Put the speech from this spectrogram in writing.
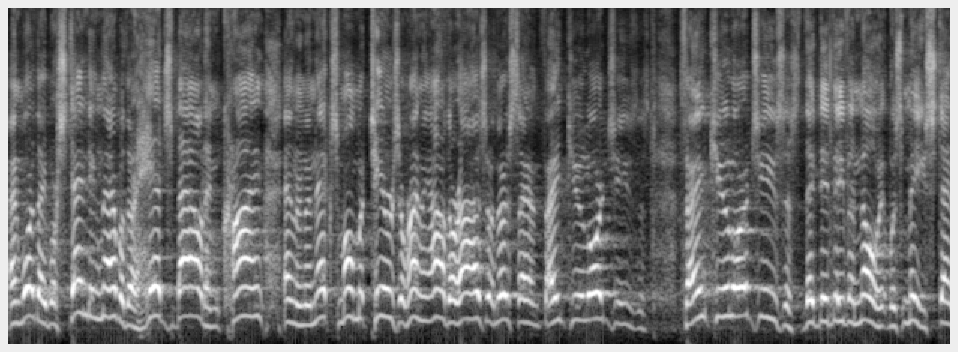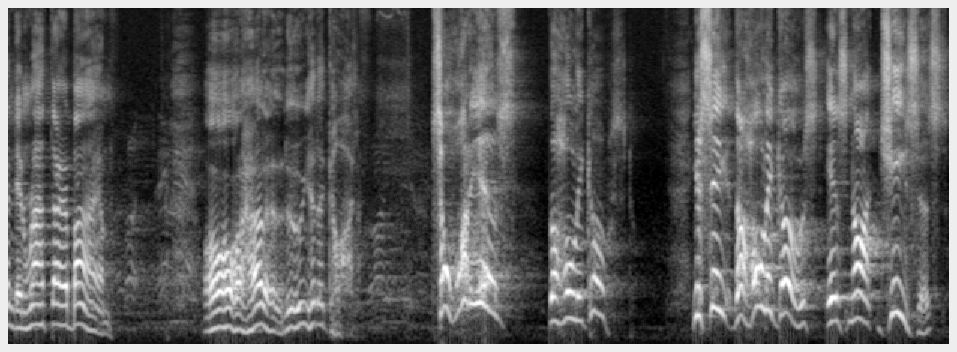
And where they were standing there with their heads bowed and crying, and in the next moment, tears are running out of their eyes, and they're saying, Thank you, Lord Jesus. Thank you, Lord Jesus. They didn't even know it was me standing right there by them. Oh, hallelujah to God. So, what is the Holy Ghost? You see, the Holy Ghost is not Jesus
